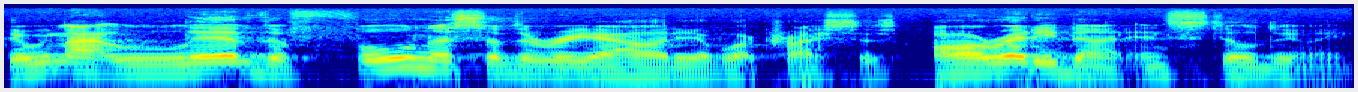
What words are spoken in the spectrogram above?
That we might live the fullness of the reality of what Christ has already done and still doing.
